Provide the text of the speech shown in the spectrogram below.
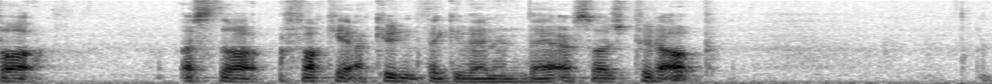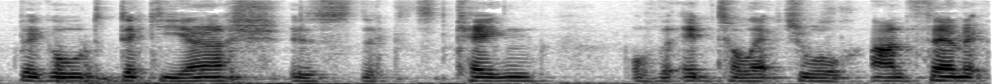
But I just thought, fuck it, I couldn't think of anything better, so I just put it up. Big old Dickie Ash is the king of the intellectual anthemic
